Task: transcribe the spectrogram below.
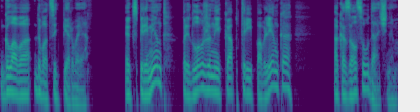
Глава 21. Эксперимент, предложенный КАП-3 Павленко, оказался удачным.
